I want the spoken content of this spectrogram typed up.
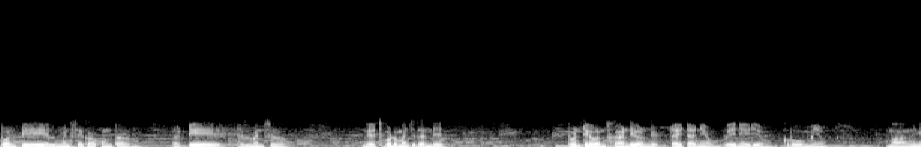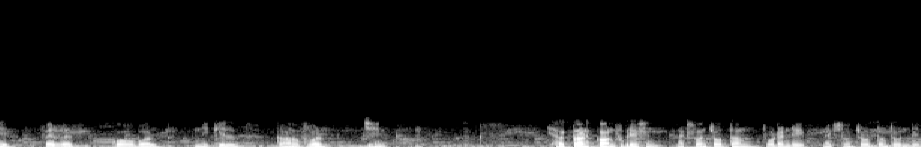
twenty ఎలిమెంట్సే కాకుండా థర్టీ ఎలిమెంట్స్ నేర్చుకోవడం మంచిదండి. ట్వంటీ వన్స్ కానివ్వండి titanium vanadium chromium manganese ferrous cobalt nickel copper zinc. Electronic configuration. Next one చూద్దాం చూడండి. నెక్స్ట్ వన్ చూద్దాం చూడండి.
